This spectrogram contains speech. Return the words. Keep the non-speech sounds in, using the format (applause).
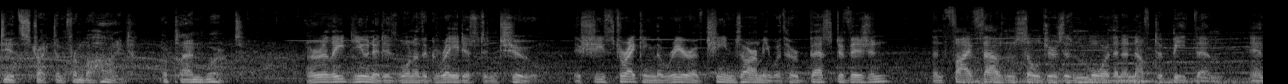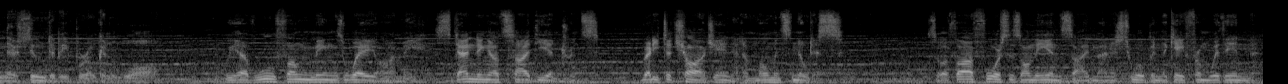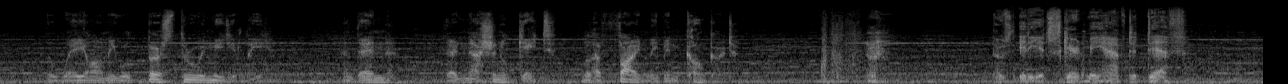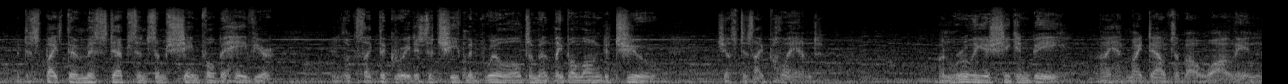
did strike them from behind. Her plan worked. Her elite unit is one of the greatest in Chu. If she's striking the rear of Qin's army with her best division, then 5,000 soldiers is more than enough to beat them and their soon-to-be broken wall. We have Wu Feng Ming's Wei army standing outside the entrance, ready to charge in at a moment's notice. So if our forces on the inside manage to open the gate from within, the Wei army will burst through immediately. And then, their national gate will have finally been conquered. (clears throat) Those idiots scared me half to death. But despite their missteps and some shameful behavior, it looks like the greatest achievement will ultimately belong to Chu, just as I planned. Unruly as she can be, I had my doubts about Walin.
